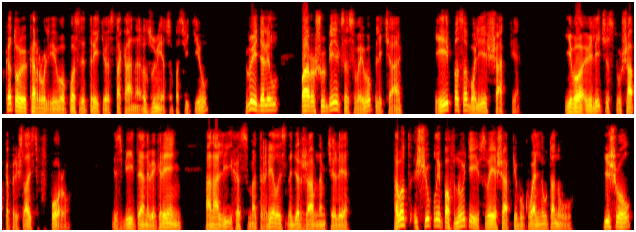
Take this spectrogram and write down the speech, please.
в которую король его после третьего стакана, разумеется, посвятил, выделил пару шубеек со своего плеча и по собольей шапке. Его величеству шапка пришлась в пору. Сбитая на бекрень, она лихо смотрелась на державном челе. А вот щуплый Пафнутий в своей шапке буквально утонул. И шел,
